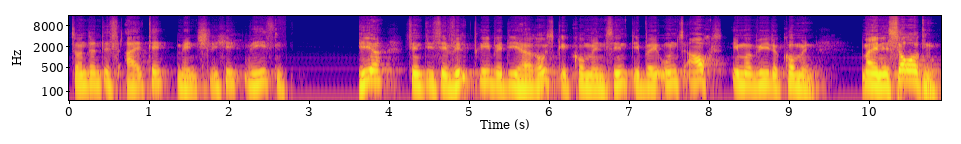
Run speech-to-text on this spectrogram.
sondern das alte menschliche Wesen. Hier sind diese Wildtriebe, die herausgekommen sind, die bei uns auch immer wieder kommen. Meine Sorgen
